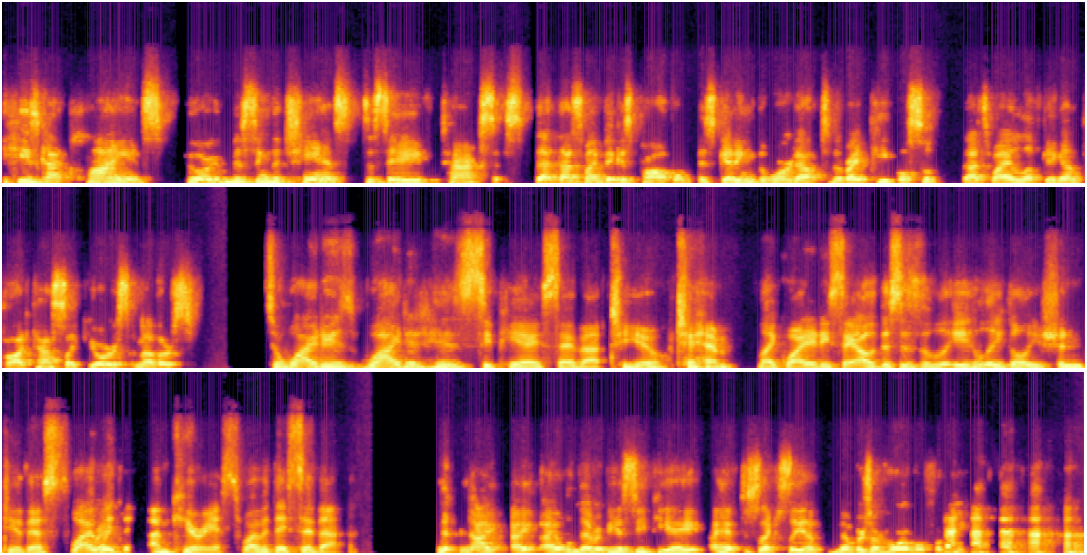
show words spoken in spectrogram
He's got clients who are missing the chance to save taxes. That, that's my biggest problem is getting the word out to the right people. So that's why I love getting on podcasts like yours and others. So why does why did his CPA say that to you to him? Like why did he say, "Oh, this is illegal. You shouldn't do this"? Why would they, I'm curious. Why would they say that? I, I, I will never be a CPA. I have dyslexia. Numbers are horrible for me.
